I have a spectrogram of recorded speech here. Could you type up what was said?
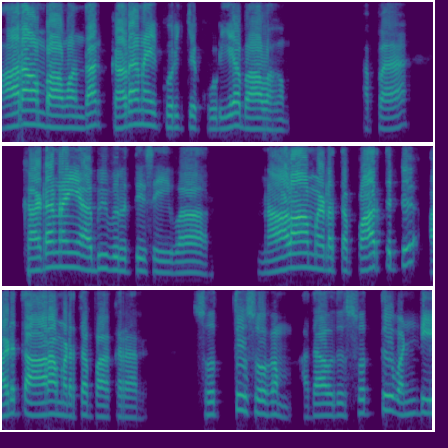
ஆறாம் பாவம் தான் கடனை குறிக்கக்கூடிய பாவகம். அப்ப கடனை அபிவிருத்தி செய்வார். நாலாம் இடத்தை பார்த்துட்டு அடுத்த ஆறாம் இடத்தை பார்க்கிறார். சொத்து சுகம் அதாவது சொத்து வண்டி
